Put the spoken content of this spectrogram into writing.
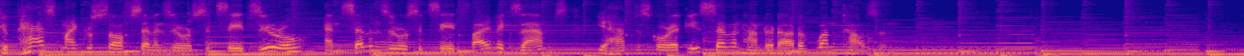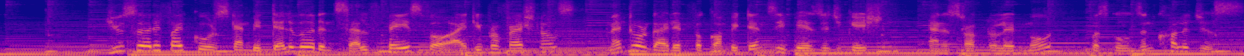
To pass Microsoft 70680 and 70685 exams, you have to score at least 700 out of 1000. U-Certified course can be delivered in self-paced for IT professionals, mentor-guided for competency-based education, and instructor-led mode for schools and colleges.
